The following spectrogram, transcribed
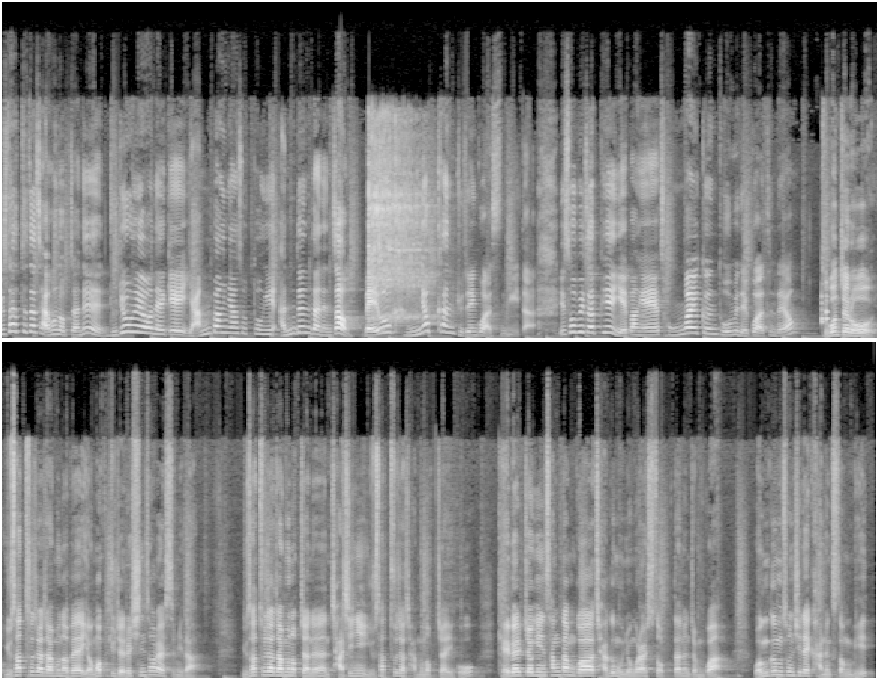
유사투자 자문업자는 유료 회원에게 양방향 소통이 안 된다는 점 매우 강력한 규제인 것 같습니다. 이 소비자 피해 예방에 정말 큰 도움이 될 것 같은데요. 두 번째로 유사투자 자문업의 영업 규제를 신설하였습니다. 유사투자 자문업자는 자신이 유사투자 자문업자이고 개별적인 상담과 자금 운용을 할 수 없다는 점과 원금 손실의 가능성 및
